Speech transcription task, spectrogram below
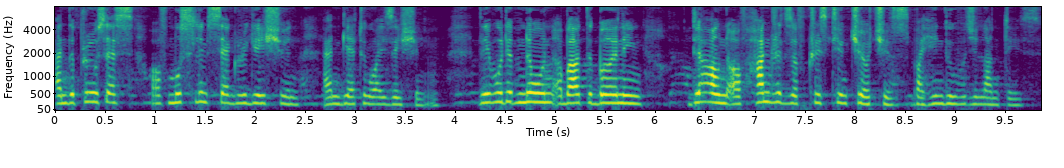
and the process of Muslim segregation and ghettoization. They would have known about the burning down of hundreds of Christian churches by Hindu vigilantes.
